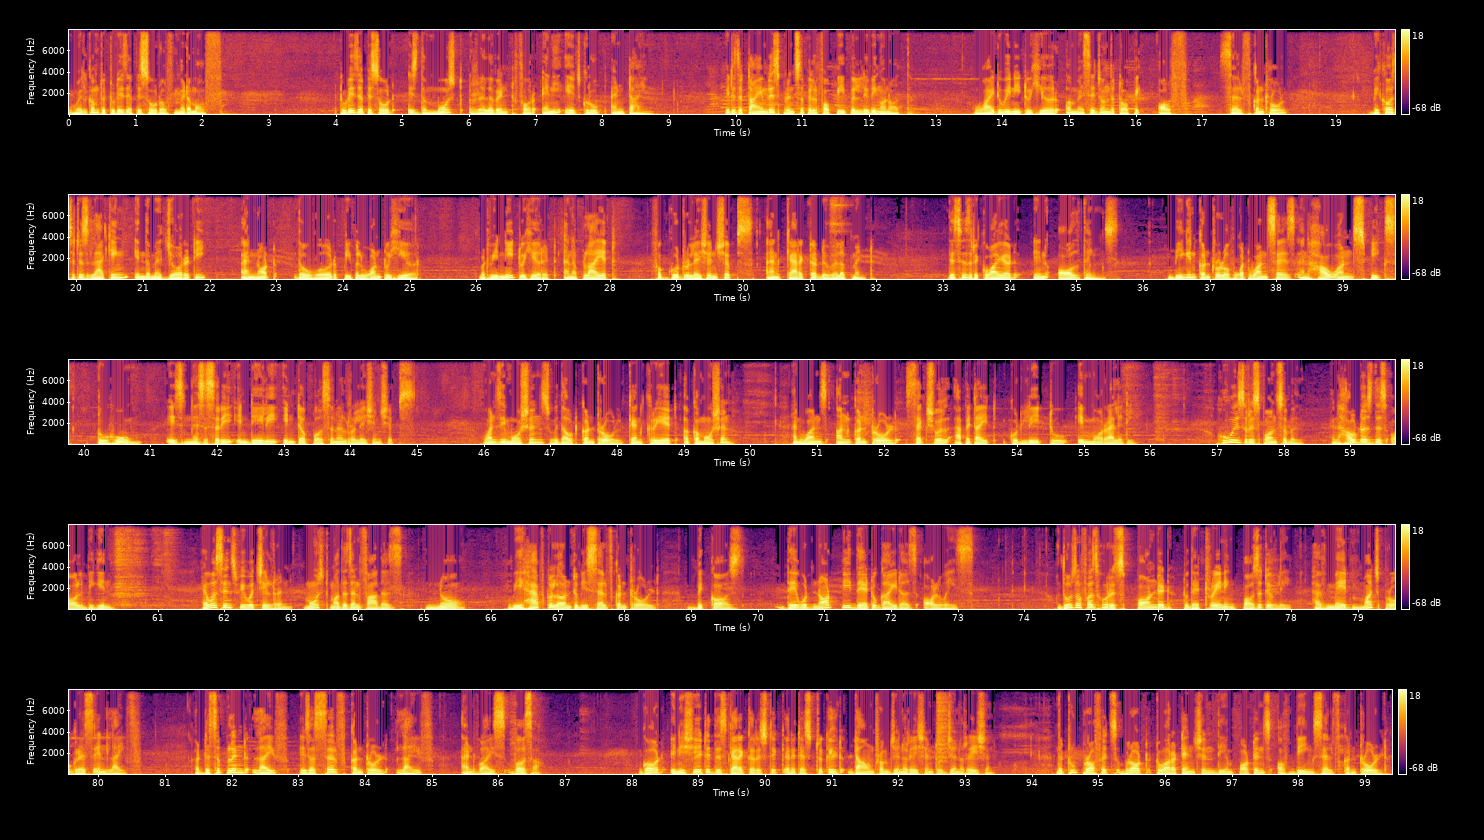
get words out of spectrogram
Welcome to today's episode of Metamorph. Today's episode is the most relevant for any age group and time. It is a timeless principle for people living on earth. Why do we need to hear a message on the topic of self control? Because it is lacking in the majority and not the word people want to hear. But we need to hear it and apply it for good relationships and character development. This is required in all things. Being in control of what one says and how one speaks to whom is necessary in daily interpersonal relationships. One's emotions without control can create a commotion, and one's uncontrolled sexual appetite could lead to immorality. Who is responsible and how does this all begin? Ever since we were children, most mothers and fathers know we have to learn to be self controlled because they would not be there to guide us always. Those of us who responded to their training positively have made much progress in life. A disciplined life is a self controlled life, and vice versa. God initiated this characteristic and it has trickled down from generation to generation. The true prophets brought to our attention the importance of being self controlled.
